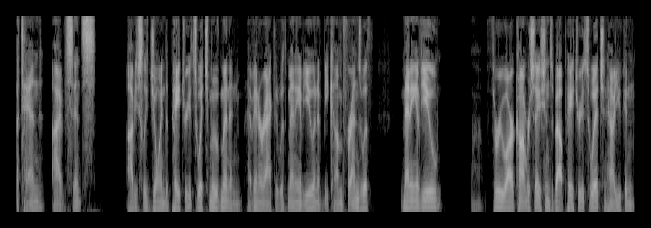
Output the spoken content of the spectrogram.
attend. I've since obviously joined the Patriot Switch movement and have interacted with many of you and have become friends with many of you uh, through our conversations about Patriot Switch and how you can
